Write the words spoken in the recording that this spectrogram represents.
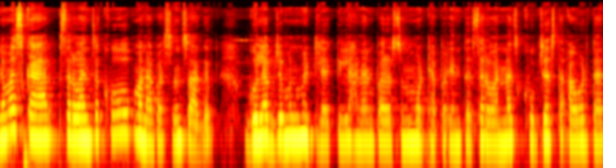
नमस्कार सर्वांचं खूप मनापासून स्वागत. गुलाबजामुन म्हटलं की लहानांपासून मोठ्यापर्यंत सर्वांनाच खूप जास्त आवडतात.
